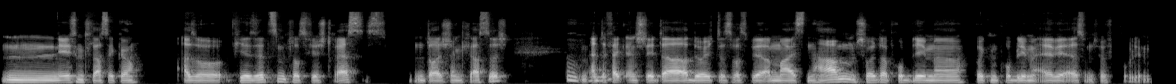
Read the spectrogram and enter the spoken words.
Mm, nee, ist ein Klassiker. Also viel Sitzen plus viel Stress ist in Deutschland klassisch. Mhm. Im Endeffekt entsteht dadurch das, was wir am meisten haben: Schulterprobleme, Rückenprobleme, LWS und Hüftprobleme.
